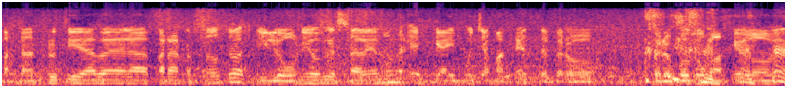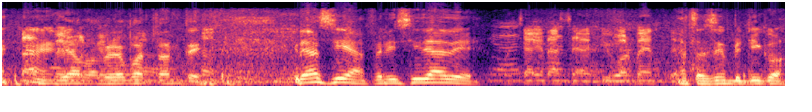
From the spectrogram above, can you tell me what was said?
bastante fructífera para, para nosotros y lo único que sabemos es que hay mucha más gente, pero, pero poco más que comentar. ya, pero bastante. Gracias, felicidades. Muchas gracias, igualmente. Hasta siempre, chicos.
